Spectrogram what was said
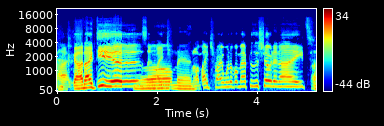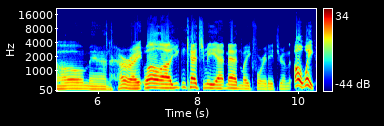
I got ideas. I, Oh might, man. I might try one of them after the show tonight. Oh man. All right. Well, uh, you can catch me at Mad Mike four eight eight three on the. Oh wait,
